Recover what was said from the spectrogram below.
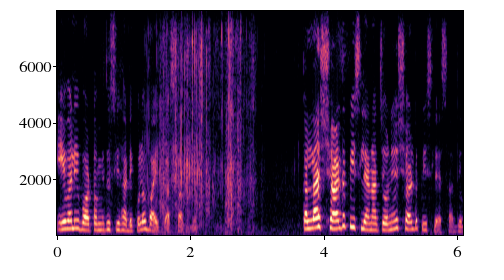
ਇਹ ਵਾਲੀ ਬਾਟਮ ਵੀ ਤੁਸੀਂ ਸਾਡੇ ਕੋਲੋਂ ਬਾਈ ਕਰ ਸਕਦੇ ਹੋ। ਕੱਲਾ ਸ਼ਰਟ ਪੀਸ ਲੈਣਾ ਚਾਹੁੰਦੇ ਹੋ ਸ਼ਰਟ ਪੀਸ ਲੈ ਸਕਦੇ ਹੋ।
